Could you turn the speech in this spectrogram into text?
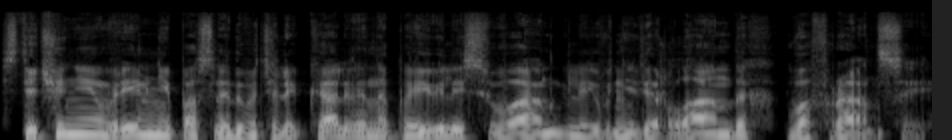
С течением времени последователи Кальвина появились в Англии, в Нидерландах, во Франции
